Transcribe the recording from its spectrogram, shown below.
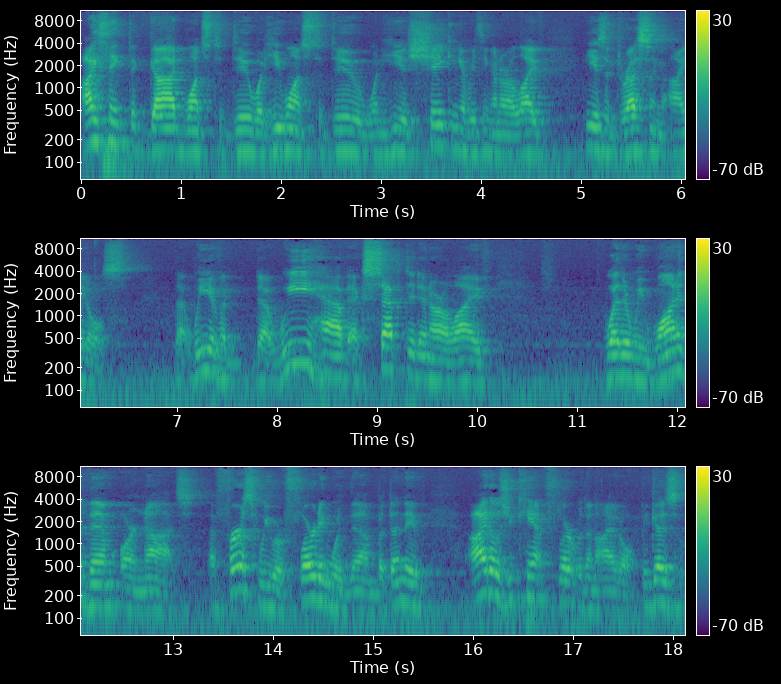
I think that God wants to do what He wants to do when He is shaking everything in our life he is addressing idols that we have, that we have accepted in our life whether we wanted them or not. At first, we were flirting with them, but then they've idols you can't flirt with an idol because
